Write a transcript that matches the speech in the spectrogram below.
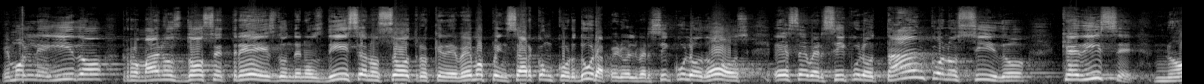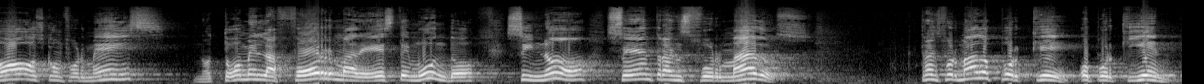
Hemos leído Romanos 12:3, donde nos dice a nosotros que debemos pensar con cordura, pero el versículo 2, ese versículo tan conocido que dice, no os conforméis no tomen la forma de este mundo, sino sean transformados. ¿Transformados por qué o por quién?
